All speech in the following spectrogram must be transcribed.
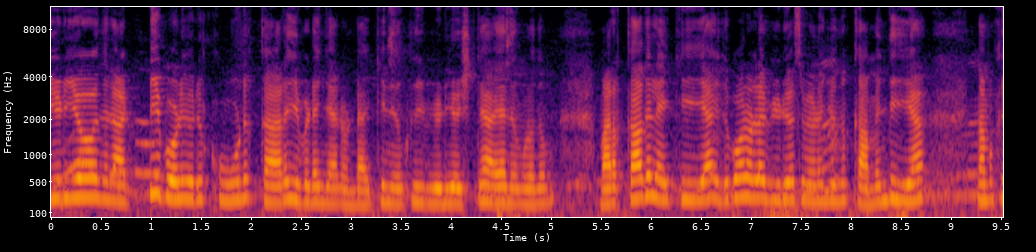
വീഡിയോ. നല്ല അടിപൊളി ഒരു കൂണ് കറി ഇവിടെ ഞാൻ ഉണ്ടാക്കി. നിങ്ങൾക്ക് ഈ വീഡിയോ ഇഷ്ടമായാൽ നിങ്ങളൊന്നും മറക്കാതെ ലൈക്ക് ചെയ്യുക. ഇതുപോലുള്ള വീഡിയോസ് വേണമെങ്കിൽ ഒന്ന് കമന്റ് ചെയ്യുക. നമുക്ക്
